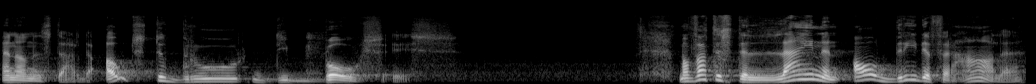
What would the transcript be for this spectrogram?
En dan is daar de oudste broer die boos is. Maar wat is de lijn in al drie de verhalen?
